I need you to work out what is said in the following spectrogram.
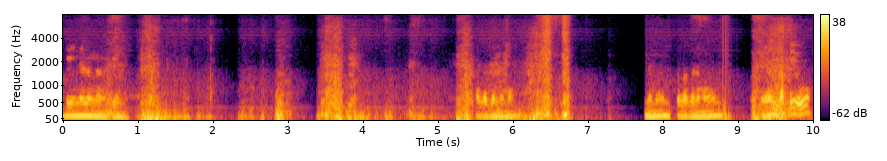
Bigay na lang natin. Talaga naman. Naman, talaga naman. Ayan, laki oh.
